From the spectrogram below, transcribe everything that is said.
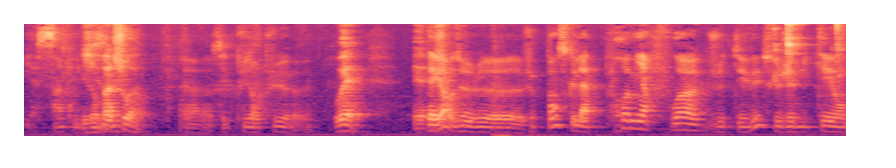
il y a 5 ou 10 ils n'ont ans. pas le choix. Euh, c'est de plus en plus. euh, Ouais. D'ailleurs, je, je- je pense que la première fois que je t'ai vu, parce que j'habitais en.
